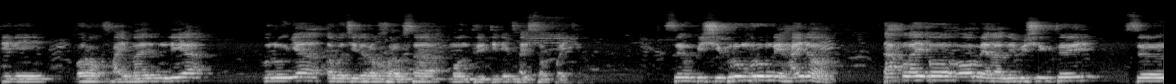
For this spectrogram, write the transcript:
তিনি বরক ফাইমানলিয়া কুনুয়া তবে জিনের খরকসা মন্ত্রী তিনি ফাই সব পাইকে जों বিশি ব্রুম ব্রুমনি হাইন তাকলাইব ও মেলানি বিশিংতেই जों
